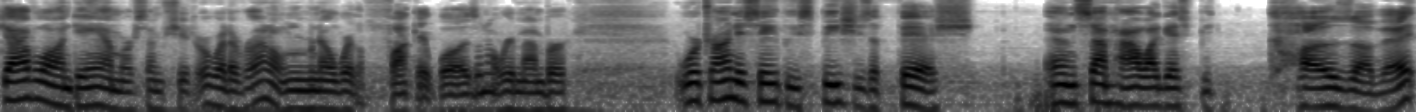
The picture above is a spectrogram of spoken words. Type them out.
Gavilon Dam or some shit or whatever. I don't know where the fuck it was. I don't remember. We're trying to save these species of fish, and somehow I guess because of it,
